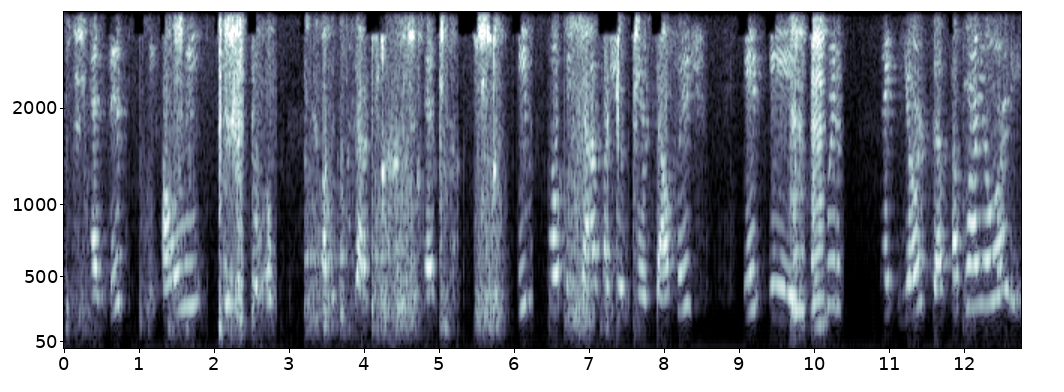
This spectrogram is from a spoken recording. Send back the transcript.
And this is the only even though it sounds like you're being selfish, it is critical to make yourself a priority.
